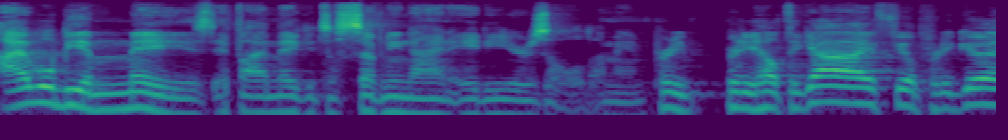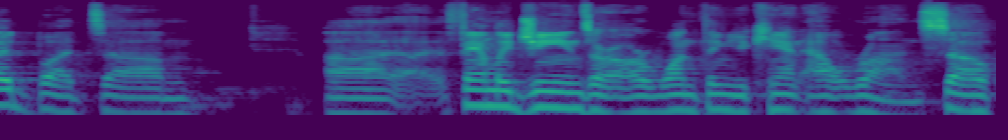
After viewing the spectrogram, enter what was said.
I will be amazed if I make it to 79, 80 years old. I mean, pretty pretty healthy guy, feel pretty good, but um, uh, family genes are, are, one thing you can't outrun. So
